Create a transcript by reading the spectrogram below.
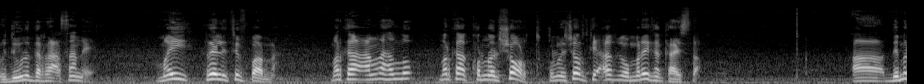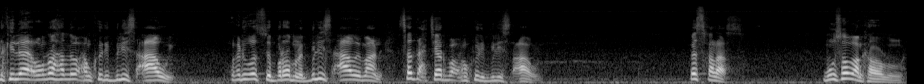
oo dawladda raacsan eh may relative baana markaa aan la hadlo markaa cornel short cornel shortkii oo maraykanka haysta. Ah, dee markii la aan la hadlo waxaan ku yidhi biliis caawi. Wuxuu yidhi what's the problem? Biliis caawi maani. Saddex jeer baa waxaan ku yidhi biliis caawi. Bes khalaas. Muuse waan kala lunay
